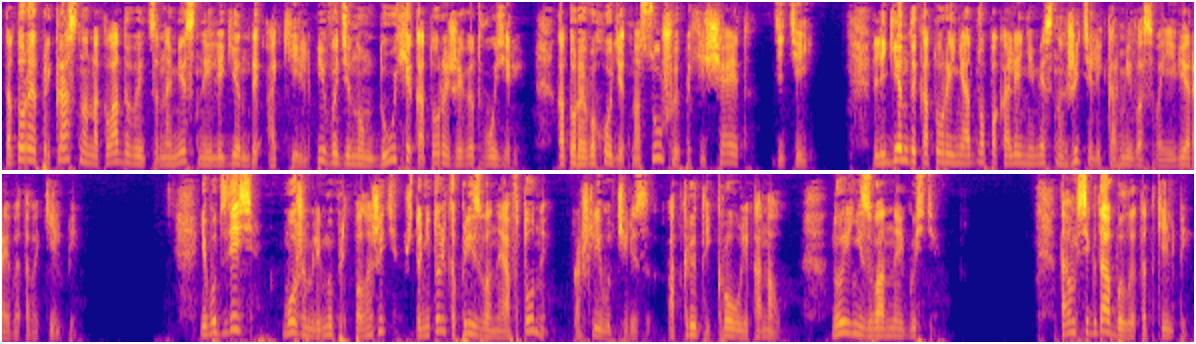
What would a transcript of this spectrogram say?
Которая прекрасно накладывается на местные легенды о Кельпе, водяном духе, который живет в озере, который выходит на сушу и похищает детей. Легенды, которые не одно поколение местных жителей кормило своей верой в этого Кельпи. И вот здесь можем ли мы предположить, что не только призванные автоны прошли вот через открытый Кроули канал, но и незваные гости. Там всегда был этот Кельпи.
